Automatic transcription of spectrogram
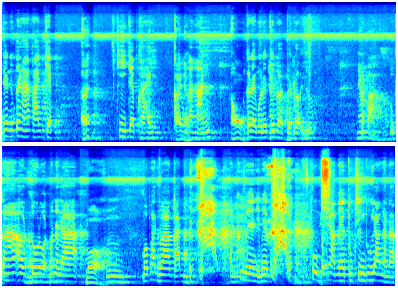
เดี๋ยวนี้ไปหาขายเก็บฮะ ขี่เก็บขายขายหยัง ส่งอาหาร เอาก็ได้มื้อละ700 800อยู่ ยังบางมันก็หาเอาตัวรถมันนั่นล่ะบ่ อืมบ่พันว่ากัน อันคือแม่นี่แม่ก็ ภูมิปัญญาแม่ทุกสิ่งทุกอย่างอะน่ะ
